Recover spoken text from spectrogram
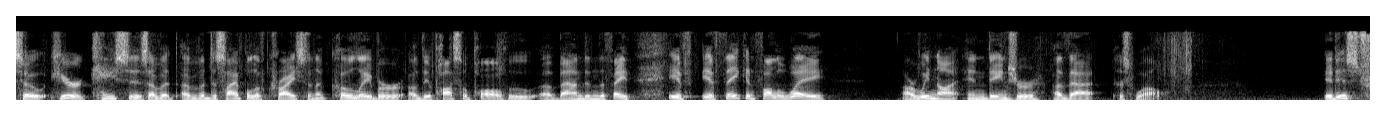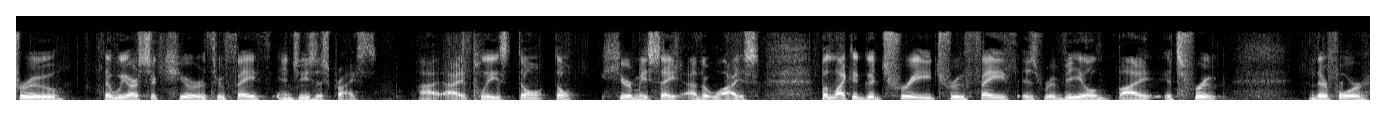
so here are cases of a, of a disciple of Christ and a co-laborer of the Apostle Paul who abandoned the faith. If, if they can fall away, are we not in danger of that as well? It is true that we are secure through faith in Jesus Christ. I, I please don't don't hear me say otherwise. But like a good tree, true faith is revealed by its fruit. Therefore,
